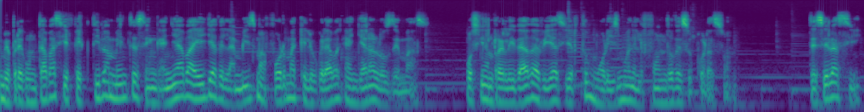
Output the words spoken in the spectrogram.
y me preguntaba si efectivamente se engañaba a ella de la misma forma que lograba engañar a los demás o si en realidad había cierto humorismo en el fondo de su corazón. De ser así,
